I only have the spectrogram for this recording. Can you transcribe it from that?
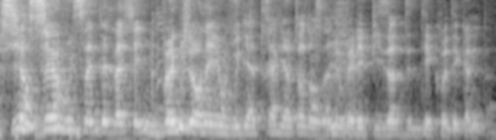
Sur ce, on vous souhaite de passer une bonne journée et on vous dit à très bientôt dans un nouvel épisode de Déco Déconne pas.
